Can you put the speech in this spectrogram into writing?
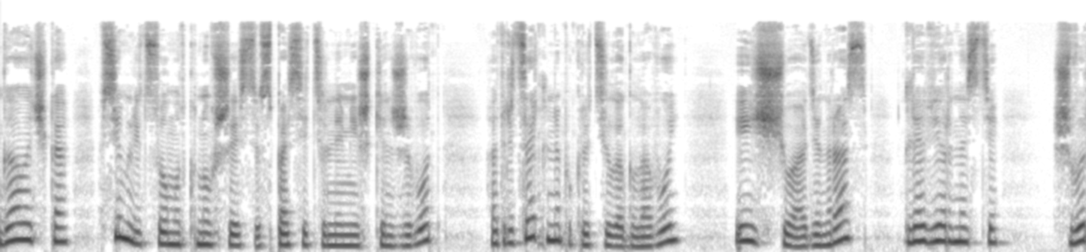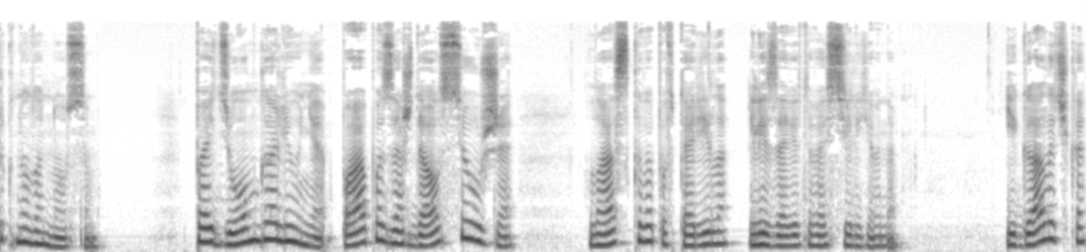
Галочка, всем лицом уткнувшаяся в спасительный Мишкин живот, отрицательно покрутила головой и еще один раз, для верности, швыркнула носом. «Пойдем, Галюня, папа заждался уже», — ласково повторила Елизавета Васильевна. И Галочка,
